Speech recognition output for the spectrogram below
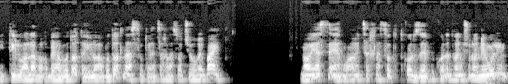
הטילו עליו הרבה עבודות, היו לו עבודות לעשות, הוא היה צריך לעשות שיעורי בית. מה הוא יעשה? הוא הארי צריך לעשות את כל זה וכל הדברים שלו נעולים.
